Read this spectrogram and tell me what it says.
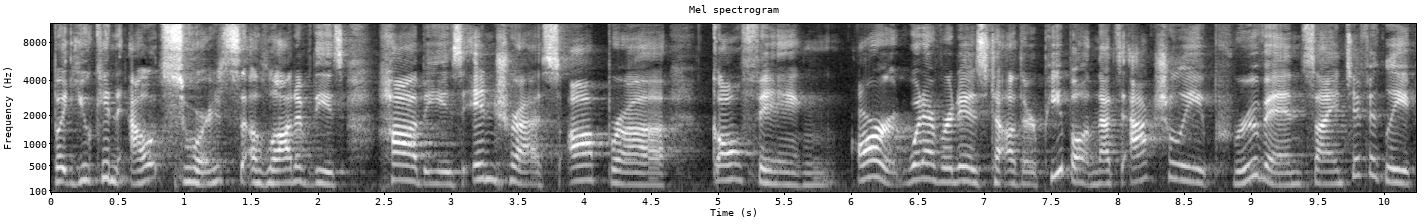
but you can outsource a lot of these hobbies, interests, opera, golfing, art, whatever it is to other people. And that's actually proven scientifically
